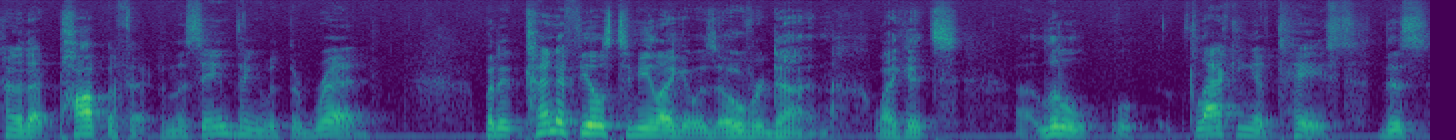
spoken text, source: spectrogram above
kind of that pop effect. And the same thing with the red but it kind of feels to me like it was overdone, like it's a little lacking of taste. This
